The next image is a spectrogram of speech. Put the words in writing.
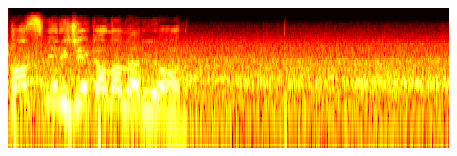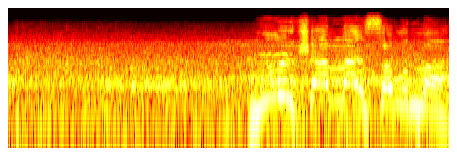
Pas verecek alan arıyor. Mükemmel savunma.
